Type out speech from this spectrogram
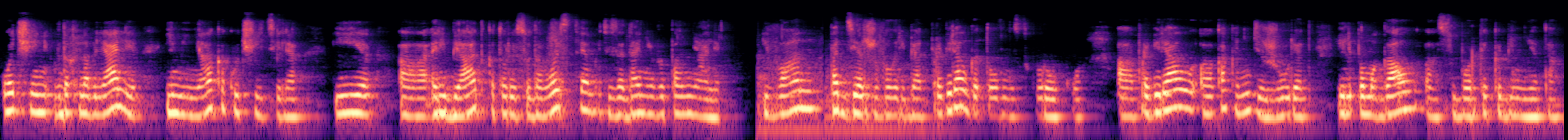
очень вдохновляли и меня как учителя, и а, ребят, которые с удовольствием эти задания выполняли. Иван поддерживал ребят, проверял готовность к уроку, а, проверял, как они дежурят, или помогал с уборкой кабинета,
